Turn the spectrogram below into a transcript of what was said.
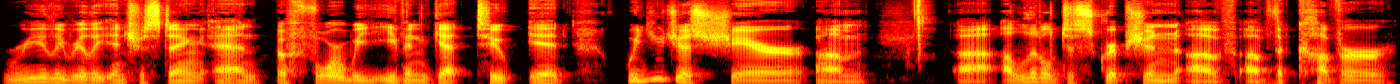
really, really interesting. And before we even get to it, would you just share um, uh, a little description of, of the cover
